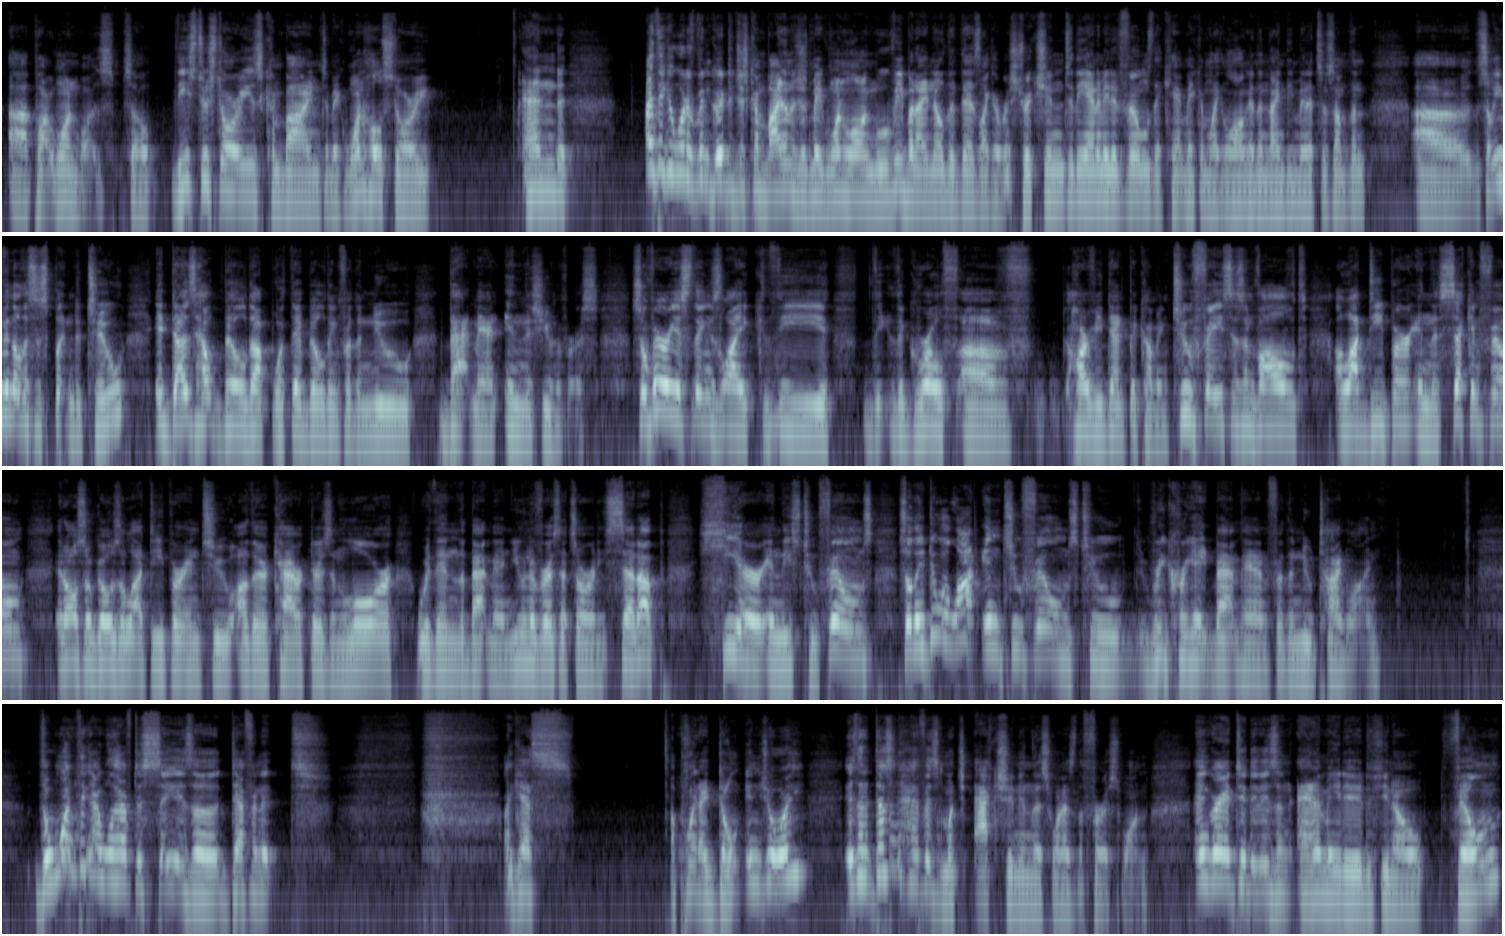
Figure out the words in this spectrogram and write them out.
Uh, part one was. So these two stories combined to make one whole story and I think it would have been good to just combine them and just make one long movie, but I know that there's like a restriction to the animated films. They can't make them like longer than 90 minutes or something. Uh, so even though this is split into two, it does help build up what they're building for the new Batman in this universe. So various things like the the the growth of Harvey Dent becoming Two Face is involved a lot deeper in the second film. It also goes a lot deeper into other characters and lore within the Batman universe that's already set up here in these two films. So they do a lot in two films to recreate Batman for the new timeline. The one thing I will have to say is a definite, I guess, a point I don't enjoy is that it doesn't have as much action in this one as the first one. And granted, it is an animated, you know, film.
